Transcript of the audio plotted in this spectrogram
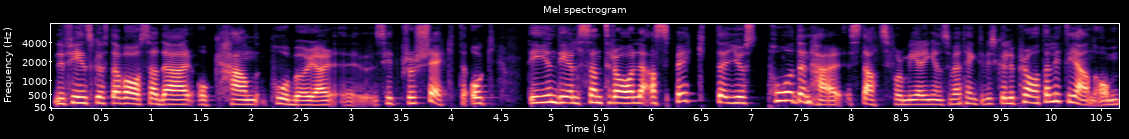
nu finns Gustav Vasa där och han påbörjar eh, sitt projekt. Och det är ju en del centrala aspekter just på den här statsformeringen som jag tänkte vi skulle prata lite grann om.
